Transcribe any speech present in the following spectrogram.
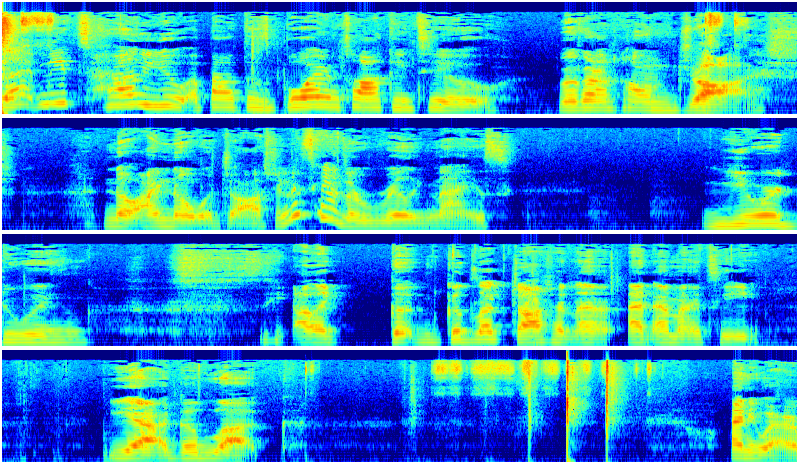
Let me tell you about this boy I'm talking to. We're gonna call him Josh. No, I know what Josh, and his hands are really nice. You are doing like good. Good luck, Josh, at, at MIT. Yeah, good luck. Anyway,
